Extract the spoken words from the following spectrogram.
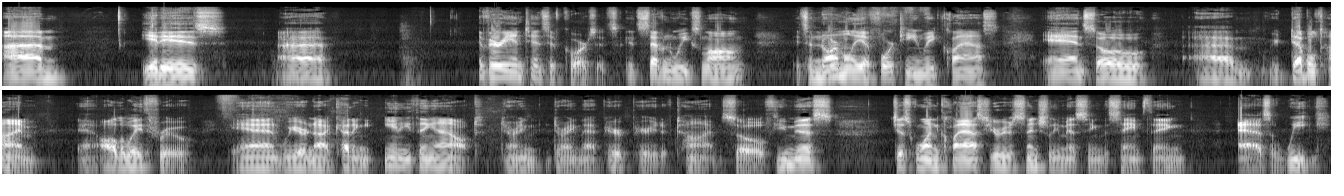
Um, it is. Uh, a very intensive course. It's it's seven weeks long. It's a normally a 14 week class, and so um, we're double time uh, all the way through, and we are not cutting anything out during during that period period of time. So if you miss just one class, you're essentially missing the same thing as a week.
